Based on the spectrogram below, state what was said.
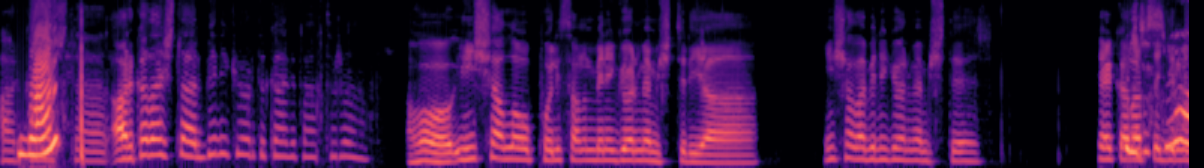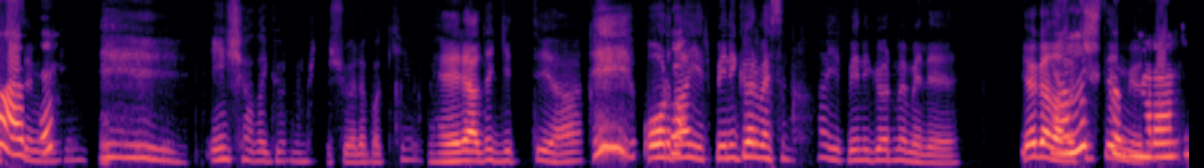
Arkadaşlar, arkadaşlar beni gördü galiba durun. Oo, inşallah o polis hanım beni görmemiştir ya. İnşallah beni görmemiştir. Tekrar Birisi mi girmek vardı? istemiyorum. İnşallah görmemiştir. Şöyle bakayım. Herhalde gitti ya. Orada Ne? hayır beni görmesin. Hayır beni görmemeli. Yakalamak Yanlış istemiyorum. gördüm herhalde.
